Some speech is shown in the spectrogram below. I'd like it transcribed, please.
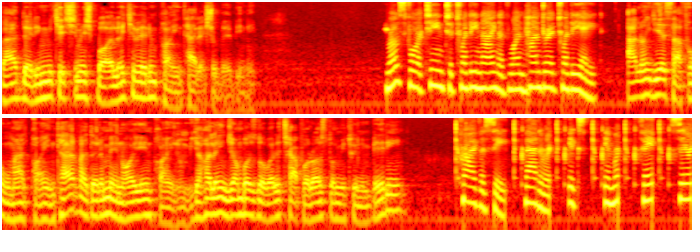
و داریم میکشیمش بالا که بریم پایین ترش رو ببینیم Rows 14 to 29 of 128. الان یه صفحه اومد پایین تر و داره منوهای این پایین رو میگه حالا اینجا باز دوباره چپ و راست رو می‌تونیم بریم Privacy. Battery. Fake. Siri.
